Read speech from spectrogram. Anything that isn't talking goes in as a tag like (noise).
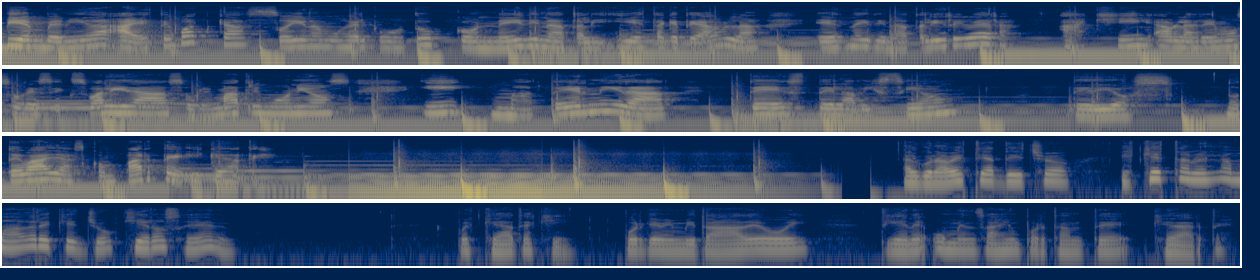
Bienvenida a este podcast. Soy una mujer como tú con Neidy Natalie y esta que te habla es Neidy Natalie Rivera. Aquí hablaremos sobre sexualidad, sobre matrimonios y maternidad desde la visión de Dios. No te vayas, comparte y quédate. ¿Alguna vez te has dicho, es que esta no es la madre que yo quiero ser? Pues quédate aquí porque mi invitada de hoy tiene un mensaje importante que darte.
